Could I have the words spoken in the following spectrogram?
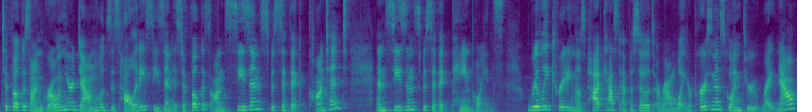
to focus on growing your downloads this holiday season is to focus on season specific content and season specific pain points. Really creating those podcast episodes around what your person is going through right now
